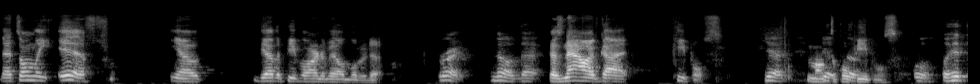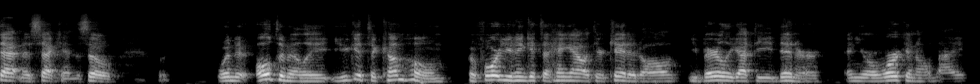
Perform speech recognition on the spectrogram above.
that's only if you know the other people aren't available to do it. right. No, that Because now I've got peoples, yeah. multiple so- peoples. We'll, we'll hit that in a second. So when it, ultimately you get to come home before you didn't get to hang out with your kid at all, you barely got to eat dinner and you were working all night.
